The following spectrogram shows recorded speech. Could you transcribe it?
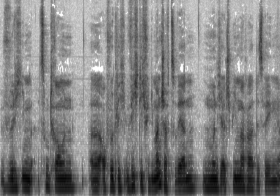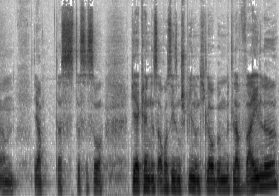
würde ich ihm zutrauen, äh, auch wirklich wichtig für die Mannschaft zu werden, nur nicht als Spielmacher. Deswegen, ähm, ja, das, das ist so die Erkenntnis auch aus diesem Spiel. Und ich glaube, mittlerweile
